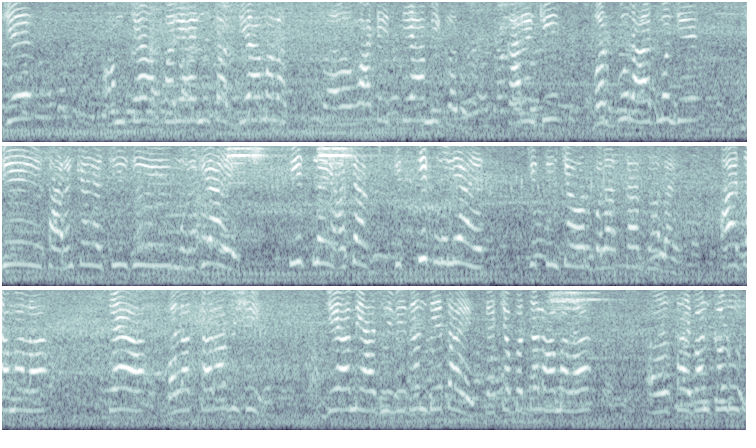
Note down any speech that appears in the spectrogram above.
जे आमच्या पर्यायानुसार जे आम्हाला वाटेल ते आम्ही करू. कारण की भरपूर आज म्हणजे जी सारंगखेड्याची जी मुलगी आहे तीच नाही अशा कित्येक मुली आहेत की त्यांच्यावर बलात्कार झाला आहे आज आम्हाला त्या बलात्काराविषयी जे आम्ही आज निवेदन देत आहे त्याच्याबद्दल आम्हाला साहेबांकडून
